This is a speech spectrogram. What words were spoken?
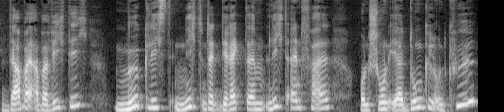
Dabei aber wichtig, möglichst nicht unter direktem Lichteinfall und schon eher dunkel und kühl,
